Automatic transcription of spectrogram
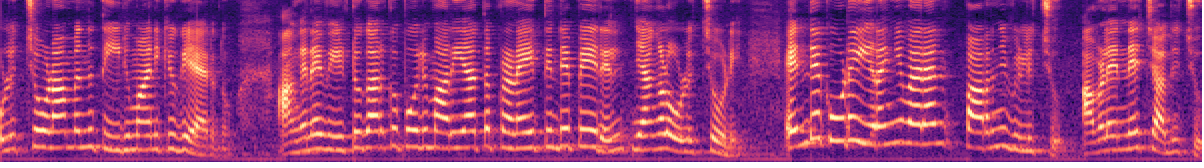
ഒളിച്ചോടാമെന്ന് തീരുമാനിക്കുകയായിരുന്നു. അങ്ങനെ വീട്ടുകാർക്ക് പോലും അറിയാത്ത പ്രണയത്തിന്റെ പേരിൽ ഞങ്ങൾ ഒളിച്ചോടി. എന്റെ കൂടെ ഇറങ്ങി വരാൻ പറഞ്ഞു വിളിച്ചു. അവൾ എന്നെ ചതിച്ചു.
